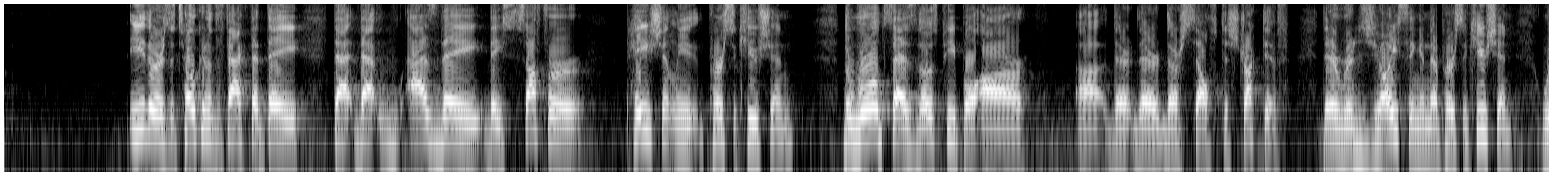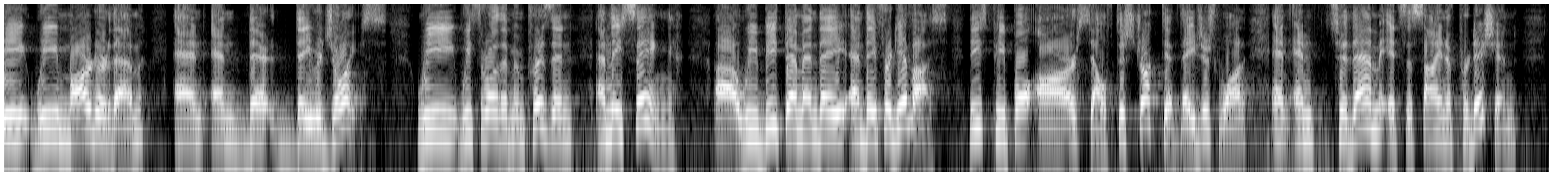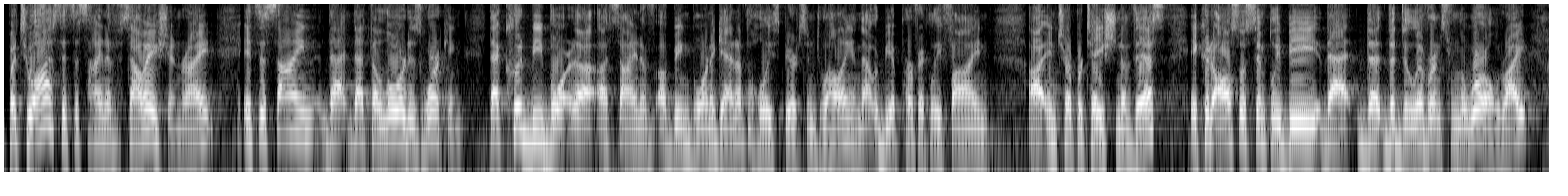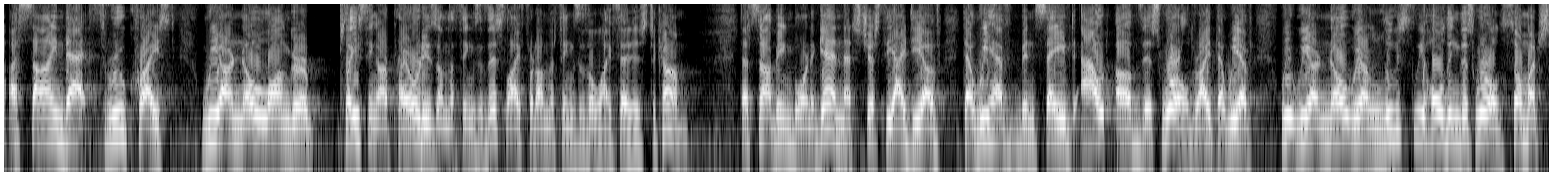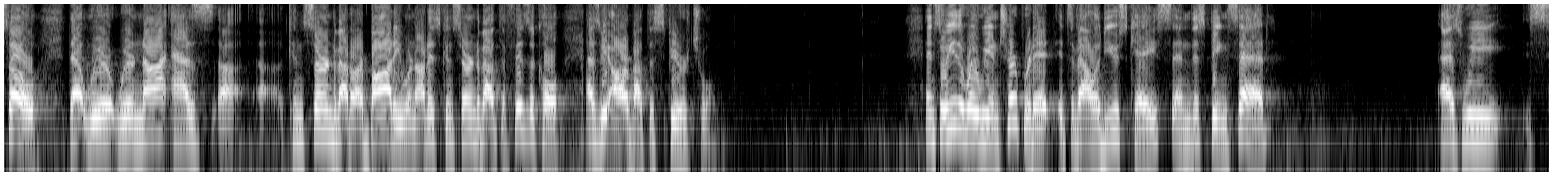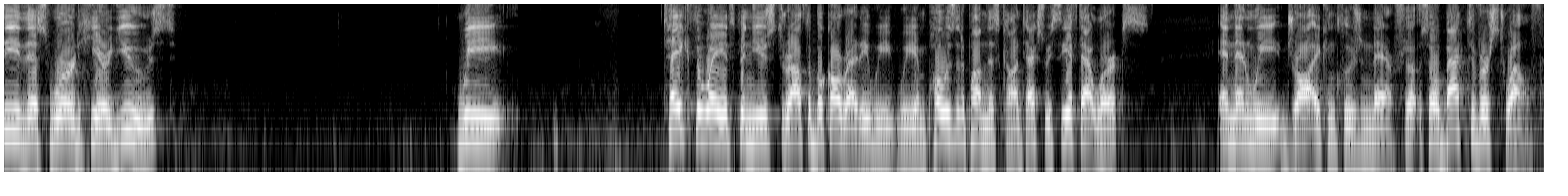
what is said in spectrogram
either as a token of the fact that they that, that as they, they suffer patiently persecution, the world says those people are uh, they're, they're, they're self-destructive. They're rejoicing in their persecution. We, we martyr them and, and they rejoice. We, we throw them in prison and they sing. Uh, we beat them and they, and they forgive us. These people are self destructive. They just want, and, and to them, it's a sign of perdition but to us, it's a sign of salvation, right? It's a sign that, that the Lord is working. That could be born, uh, a sign of, of being born again, of the Holy Spirit's indwelling, and that would be a perfectly fine uh, interpretation of this. It could also simply be that the, the deliverance from the world, right? A sign that through Christ, we are no longer placing our priorities on the things of this life, but on the things of the life that is to come. That's not being born again. That's just the idea of that we have been saved out of this world, right? That we have we, we are no we are loosely holding this world so much so that we're we're not as uh, uh, concerned about our body, we're not as concerned about the physical as we are about the spiritual. And so either way we interpret it, it's a valid use case. And this being said, as we see this word here used, we take the way it's been used throughout the book already, we, we impose it upon this context, we see if that works, and then we draw a conclusion there. So, so back to verse 12.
